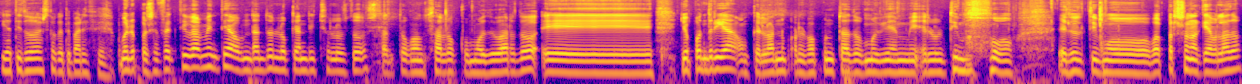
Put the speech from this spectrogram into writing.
¿Y a ti todo esto qué te parece? Bueno, pues efectivamente, ahondando en lo que han dicho los dos, tanto Gonzalo como Eduardo, eh, yo pondría, aunque lo, han, lo ha apuntado muy bien el último, el último persona que ha hablado,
